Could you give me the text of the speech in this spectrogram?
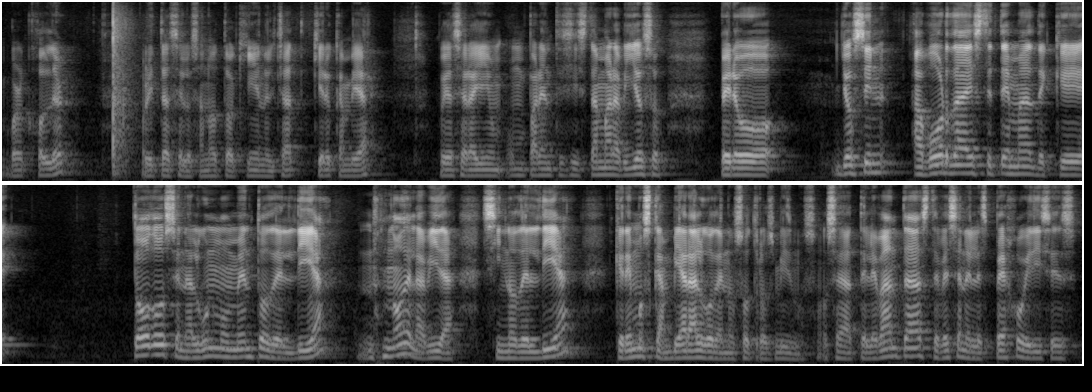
Burkholder. Ahorita se los anoto aquí en el chat, Quiero cambiar. Voy a hacer ahí un, paréntesis, está maravilloso. Pero Justin aborda este tema de que todos en algún momento del día, no de la vida, sino del día, queremos cambiar algo de nosotros mismos. O sea, te levantas, te ves en el espejo y dices,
